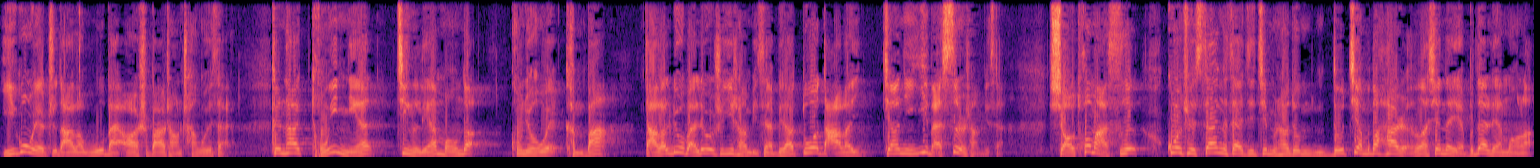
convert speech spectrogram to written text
一共也只打了五百二十八场常规赛，跟他同一年进联盟的控球后卫肯巴打了六百六十一场比赛，比他多打了将近一百四十场比赛。小托马斯过去三个赛季基本上就都见不到他人了，现在也不在联盟了，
